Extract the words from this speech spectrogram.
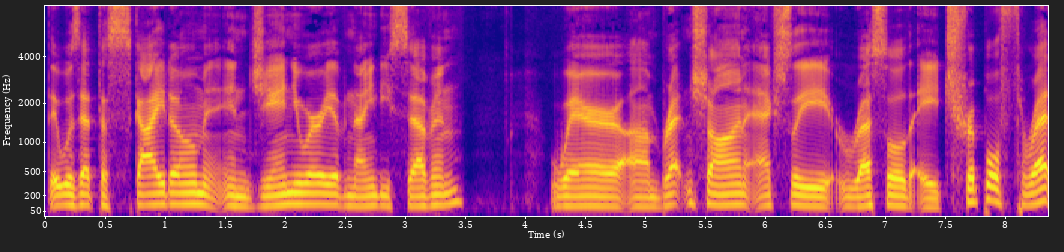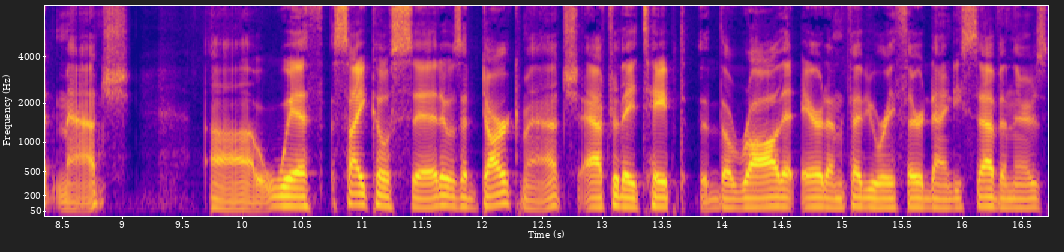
that was at the Sky Dome in January of '97, where um, Bret and Shawn actually wrestled a triple threat match uh, with Psycho Sid. It was a dark match after they taped the Raw that aired on February 3rd, 97. There's,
